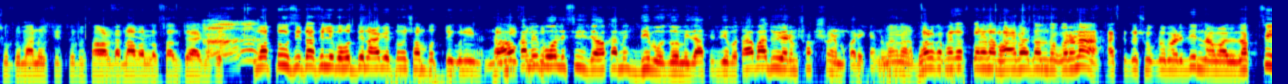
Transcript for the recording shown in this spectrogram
ছোট মানুষ তুই ছোট সাওয়ালটা না পারল চালতে হয়ে গেছে। তোমার তো উচিত আসলে বহুত দিন আগে তুমি সম্পত্তি গুলি আমি বলেছি যে ওকে আমি দিব জমি জাতি দিব তারপর তুই এরম সবসময় করে কেন? না না ধরকা ফেরত করে না ভাই ভাই দ্বন্দ্ব করে না। আজকে তো শুক্রবার দিন নামাজে যাচ্ছি।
